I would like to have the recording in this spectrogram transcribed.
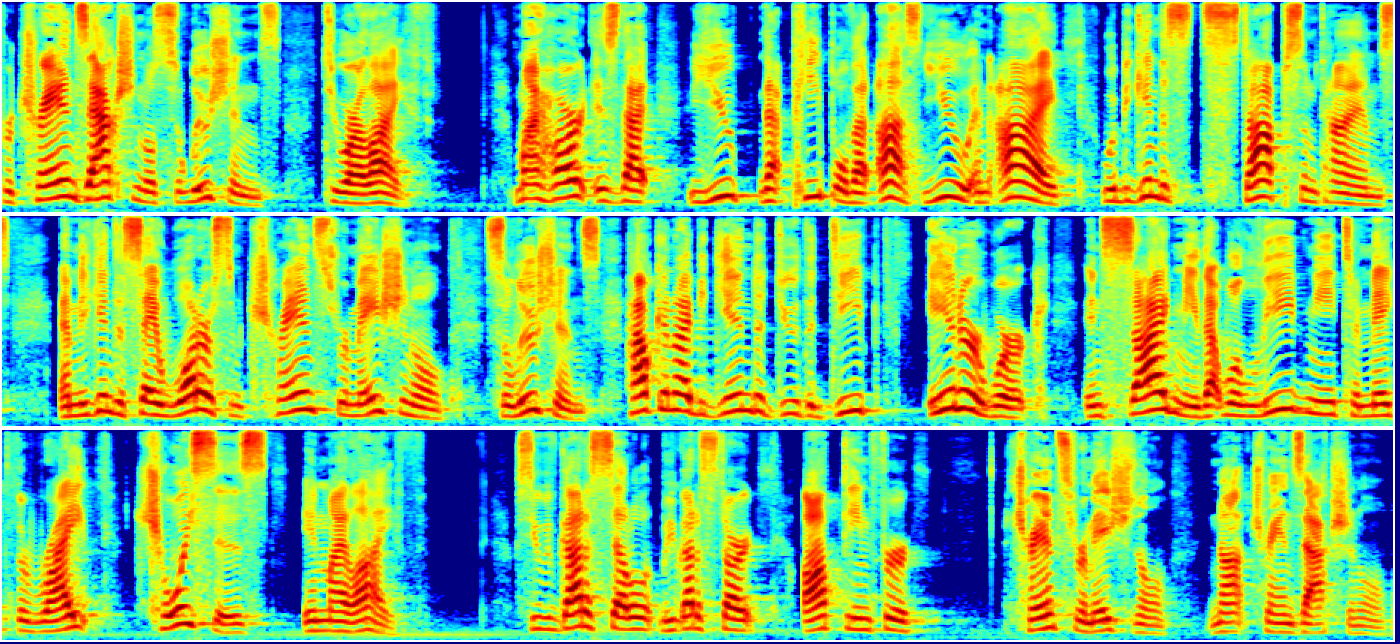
for transactional solutions to our life. My heart is that you, that people, that us, you and I, would begin to stop sometimes and begin to say, what are some transformational solutions? How can I begin to do the deep inner work inside me that will lead me to make the right choices in my life? See, we've got to settle, we've got to start opting for transformational, not transactional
